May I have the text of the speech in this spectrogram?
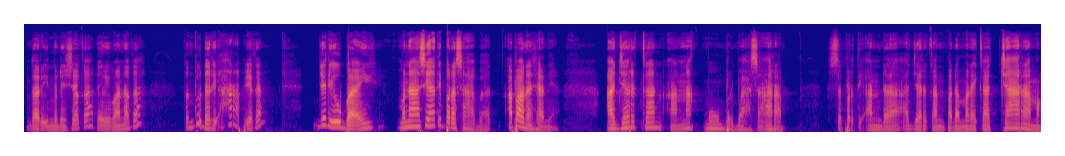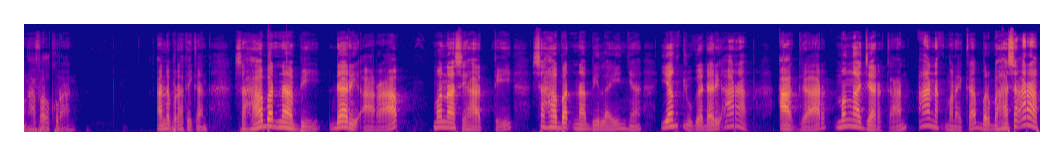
Dari Indonesia kah? Dari manakah? Tentu dari Arab ya kan? Jadi Ubay menasihati para sahabat. Apa nasihatnya? Ajarkan anakmu berbahasa Arab. Seperti Anda ajarkan pada mereka cara menghafal Quran. Anda perhatikan, sahabat Nabi dari Arab menasihati sahabat Nabi lainnya yang juga dari Arab agar mengajarkan anak mereka berbahasa Arab.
